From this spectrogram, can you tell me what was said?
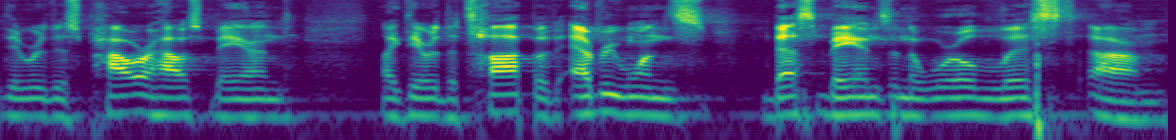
they were this powerhouse band. Like they were the top of everyone's best bands in the world list. Um,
